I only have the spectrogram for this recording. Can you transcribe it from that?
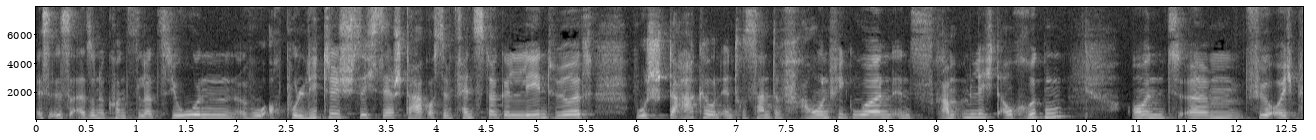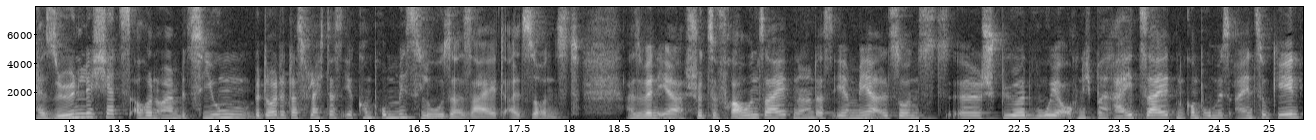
Es ist also eine Konstellation, wo auch politisch sich sehr stark aus dem Fenster gelehnt wird, wo starke und interessante Frauenfiguren ins Rampenlicht auch rücken. Und ähm, für euch persönlich jetzt, auch in euren Beziehungen, bedeutet das vielleicht, dass ihr kompromissloser seid als sonst. Also wenn ihr Schütze Frauen seid, ne, dass ihr mehr als sonst äh, spürt, wo ihr auch nicht bereit seid, einen Kompromiss einzugehen.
